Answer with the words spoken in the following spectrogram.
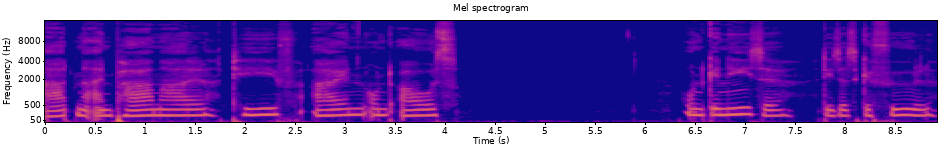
Atme ein paar Mal tief ein und aus und genieße dieses Gefühl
